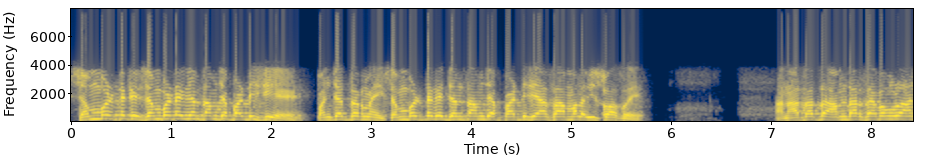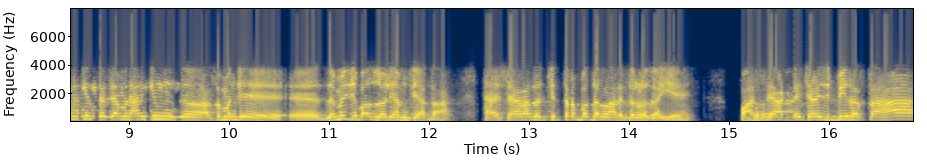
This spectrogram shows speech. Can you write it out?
शंभर टक्के शंभर टक्के जनता आमच्या पाठीशी आहे. पंच्याहत्तर नाही शंभर टक्के जनता आमच्या पाठीशी आहे असा आम्हाला विश्वास आहे. आणि आता तर आमदार साहेबांमुळे आणखीन त्याच्यामध्ये आणखीन असं म्हणजे जमेची बाजू झाली आमची आता. ह्या शहराचं चित्र बदलणार आहे सगळं काही आहे. पाचशे अठ्ठेचाळीस बी रस्ता हा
